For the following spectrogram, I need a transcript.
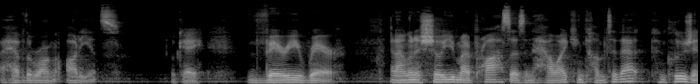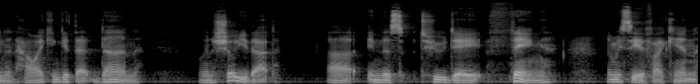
I have the wrong audience. Okay. Very rare. And I'm going to show you my process and how I can come to that conclusion and how I can get that done. I'm going to show you that uh, in this two day thing. Let me see if I can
